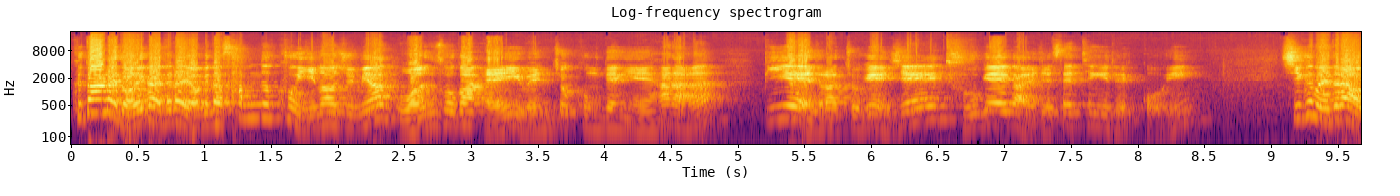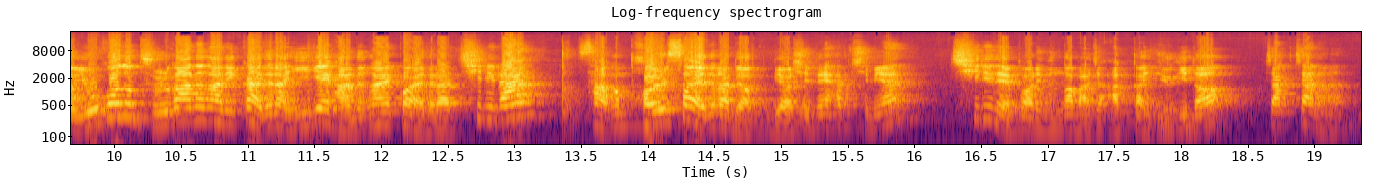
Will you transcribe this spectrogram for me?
그 다음에 너희가 얘들아 여기다 3 넣고 2 넣어주면 원소가 A 왼쪽 궁뎅이에 하나 B의 얘들아 쪽에 이제 두 개가 이제 세팅이 됐고 지금 얘들아 요거는 불가능하니까 얘들아 이게 가능할 거야 얘들아 7이랑 4 그럼 벌써 얘들아 몇, 몇이 돼 합치면 7이 돼버리는 거 맞아 아까 6이 더 작잖아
